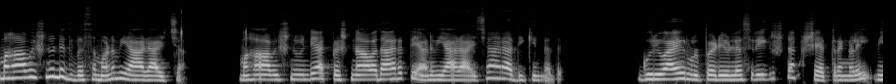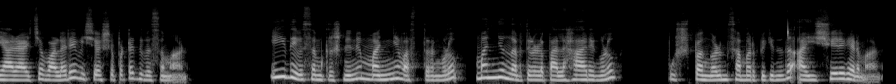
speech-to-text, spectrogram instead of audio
മഹാവിഷ്ണുവിന്റെ ദിവസമാണ് വ്യാഴാഴ്ച. മഹാവിഷ്ണുവിന്റെ കൃഷ്ണാവതാരത്തെയാണ് വ്യാഴാഴ്ച ആരാധിക്കുന്നത്. ഗുരുവായൂർ ഉൾപ്പെടെയുള്ള ശ്രീകൃഷ്ണ ക്ഷേത്രങ്ങളിൽ വ്യാഴാഴ്ച വളരെ വിശേഷപ്പെട്ട ദിവസമാണ്. ഈ ദിവസം കൃഷ്ണന് മഞ്ഞ വസ്ത്രങ്ങളും മഞ്ഞ നിറത്തിലുള്ള പലഹാരങ്ങളും പുഷ്പങ്ങളും സമർപ്പിക്കുന്നത് ഐശ്വര്യകരമാണ്.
